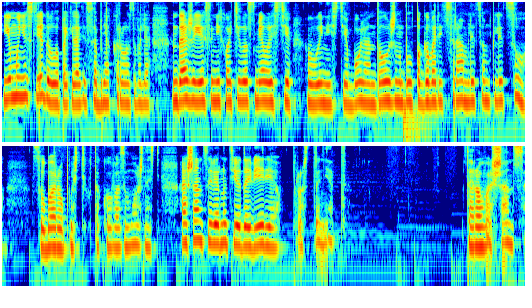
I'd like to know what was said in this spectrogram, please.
Ему не следовало покидать особняк Розволя. Даже если не хватило смелости вынести боль, он должен был поговорить с Рам лицом к лицу. Субару упустил такую возможность, а шанса вернуть ее доверие просто нет. Второго шанса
